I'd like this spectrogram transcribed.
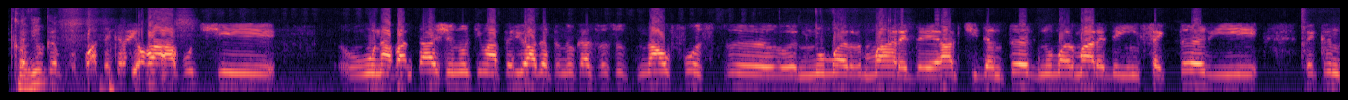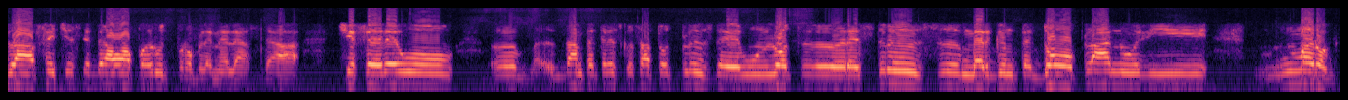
COVID? Pentru că poate Craiova a avut și un avantaj în ultima perioadă pentru că ați văzut n-au fost uh, număr mare de accidentări, număr mare de infectări, pe când la FCSB au apărut problemele astea. CFR-ul, uh, Dan Petrescu s-a tot plâns de un lot uh, restrâns, mergând pe două planuri, mă rog,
